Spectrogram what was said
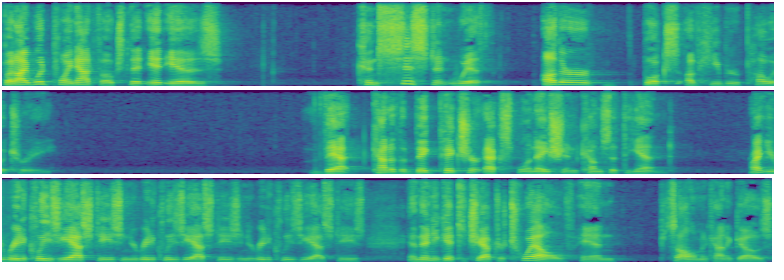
But I would point out, folks, that it is consistent with other books of Hebrew poetry that kind of the big picture explanation comes at the end. Right? You read Ecclesiastes and you read Ecclesiastes and you read Ecclesiastes, and then you get to chapter 12, and Solomon kind of goes,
